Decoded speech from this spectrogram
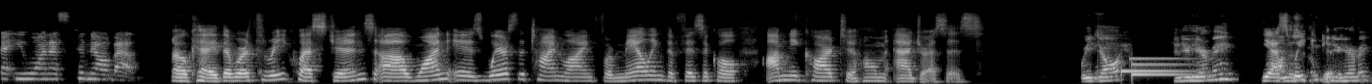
that you want us to know about? Okay, there were three questions. Uh, one is where's the timeline for mailing the physical OMNY card to home addresses? We don't, can you hear me? Yes, we Zoom, can. Can you hear me?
